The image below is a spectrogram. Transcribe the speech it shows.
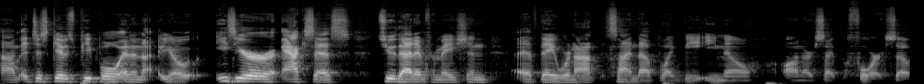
um, it just gives people an you know easier access to that information if they were not signed up like via email on our site before. So,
